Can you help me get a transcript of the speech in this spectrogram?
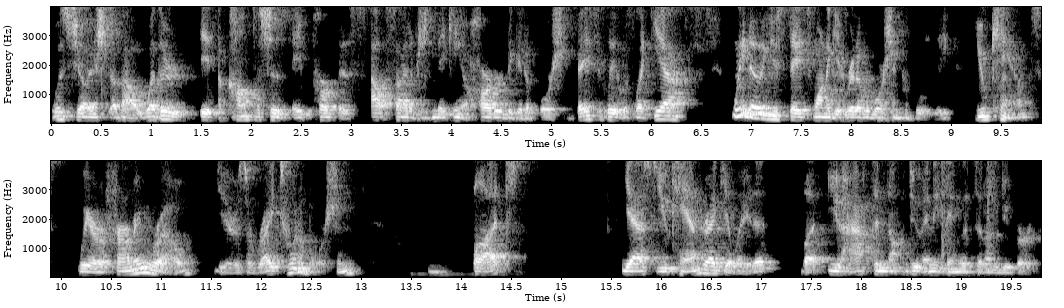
was judged about whether it accomplishes a purpose outside of just making it harder to get abortion. Basically, it was like, yeah, we know you states want to get rid of abortion completely. You can't. We are affirming Roe. There's a right to an abortion. But yes, you can regulate it, but you have to not do anything that's an undue burden.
